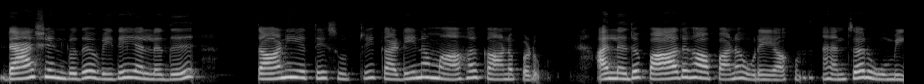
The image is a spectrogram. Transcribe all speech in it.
டேஷ் என்பது விதை அல்லது தானியத்தை சுற்றி கடினமாக காணப்படும் அல்லது பாதுகாப்பான உரையாகும். ஆன்சர் உமி.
